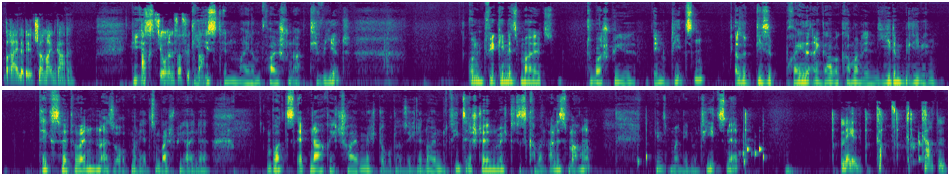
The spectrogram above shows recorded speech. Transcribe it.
Breile Bildschirmeingabe. Die ist, Aktionen verfügbar. Die ist in meinem Fall schon aktiviert. Und wir gehen jetzt mal zum Beispiel in Notizen. Also diese Braille-Eingabe kann man in jedem beliebigen Textfeld verwenden. Also ob man jetzt zum Beispiel eine WhatsApp-Nachricht schreiben möchte oder sich eine neue Notiz erstellen möchte, das kann man alles machen. Gehen wir mal in die Notizen-App. Mail, K Karten,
